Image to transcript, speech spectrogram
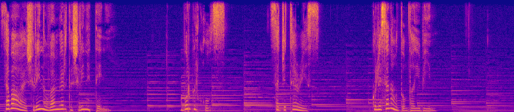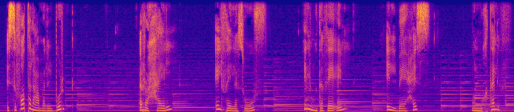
سبعة وعشرين نوفمبر تشرين التاني. برج القوس. ساجيتاريوس كل سنة وأنتم طيبين. الصفات العامة للبرج الرحال. الفيلسوف. المتفائل. الباحث. والمختلف.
